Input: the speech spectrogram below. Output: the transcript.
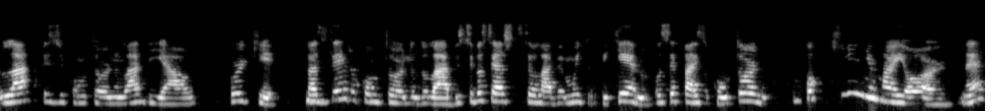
lápis de contorno labial. Por quê? Fazer o contorno do lábio. Se você acha que seu lábio é muito pequeno, você faz o contorno um pouquinho maior, né?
